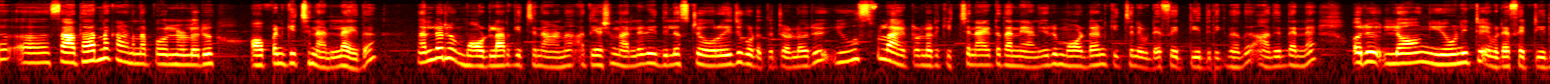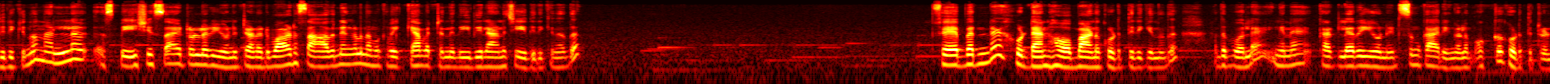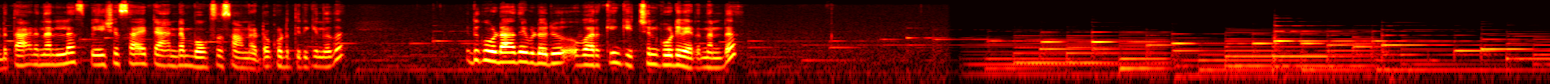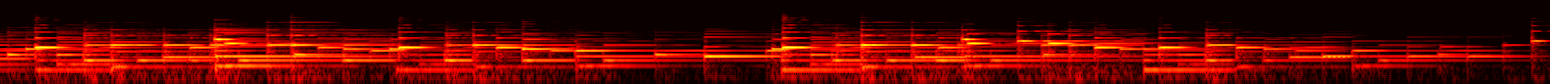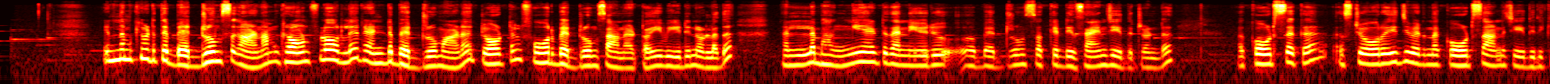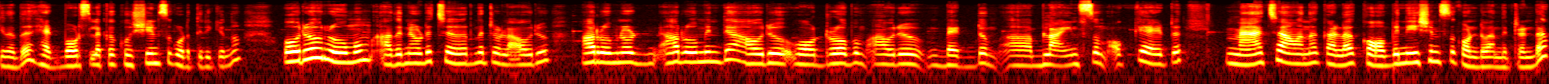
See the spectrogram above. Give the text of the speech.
സാധാരണ കാണുന്ന പോലുള്ളൊരു ഓപ്പൺ കിച്ചൺ അല്ല ഇത്. നല്ലൊരു മോഡുലാർ കിച്ചനാണ്. അത്യാവശ്യം നല്ല രീതിയിൽ സ്റ്റോറേജ് കൊടുത്തിട്ടുള്ള ഒരു യൂസ്ഫുൾ ആയിട്ടുള്ള ഒരു കിച്ചനായിട്ട് തന്നെയാണ് ഈ ഒരു മോഡേൺ കിച്ചൻ ഇവിടെ സെറ്റ് ചെയ്തിരിക്കുന്നത്. ആദ്യം തന്നെ ഒരു ലോങ് യൂണിറ്റ് ഇവിടെ സെറ്റ് ചെയ്തിരിക്കുന്നു. നല്ല സ്പേഷ്യസ് ആയിട്ടുള്ളൊരു യൂണിറ്റാണ്. ഒരുപാട് സാധനങ്ങൾ നമുക്ക് വെക്കാൻ പറ്റുന്ന രീതിയിലാണ് ചെയ്തിരിക്കുന്നത്. ഫേബറിന്റെ ഹുഡ് ആൻഡ് ഹോബാണ് കൊടുത്തിരിക്കുന്നത്. അതുപോലെ ഇങ്ങനെ കട്ട്ലറി യൂണിറ്റ്സും കാര്യങ്ങളും ഒക്കെ കൊടുത്തിട്ടുണ്ട്. താഴെ നല്ല സ്പേഷ്യസ് ആയ ടാൻഡം ബോക്സസ് ആണ് കേട്ടോ കൊടുത്തിരിക്കുന്നത്. ഇതുകൂടാതെ ഇവിടെ ഒരു വർക്കിംഗ് കിച്ചൺ കൂടി വരുന്നുണ്ട്. ഇനി നമുക്ക് ഇവിടുത്തെ ബെഡ്റൂംസ് കാണാം. ഗ്രൗണ്ട് ഫ്ലോറിൽ രണ്ട് ബെഡ്റൂമാണ് ടോട്ടൽ ഫോർ ബെഡ്റൂംസ് ആണ് കേട്ടോ ഈ വീടിനുള്ളത്. നല്ല ഭംഗിയായിട്ട് തന്നെ ഒരു ബെഡ്റൂംസ് ഒക്കെ ഡിസൈൻ ചെയ്തിട്ടുണ്ട്. കോട്ട്സ് ഒക്കെ സ്റ്റോറേജ് വരുന്ന കോഡ്സ് ആണ് ചെയ്തിരിക്കുന്നത്. ഹെഡ് ബോർഡ്സിലൊക്കെ കുഷ്യൻസ് കൊടുത്തിരിക്കുന്നു. ഓരോ റൂമും അതിനോട് ചേർന്നിട്ടുള്ള ആ ഒരു ആ റൂമിനോട് ആ റൂമിന്റെ ആ ഒരു വാർഡ്രോബും ആ ഒരു ബെഡും ബ്ലൈൻഡ്സും ഒക്കെ ആയിട്ട് മാച്ച് ആവുന്ന കളർ കോമ്പിനേഷൻസ് കൊണ്ടുവന്നിട്ടുണ്ട്.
